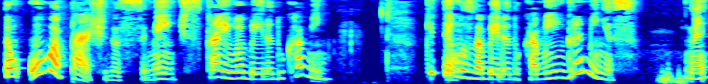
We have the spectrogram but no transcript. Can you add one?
Então, uma parte das sementes caiu à beira do caminho. O que temos na beira do caminho? Graminhas, né?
